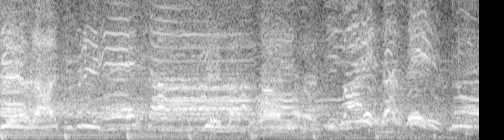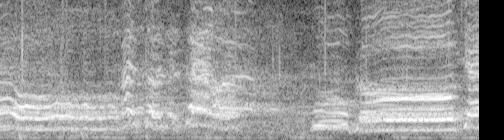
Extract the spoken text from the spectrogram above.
Vive la République Vive la France Nous reste des terres pour bloquer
